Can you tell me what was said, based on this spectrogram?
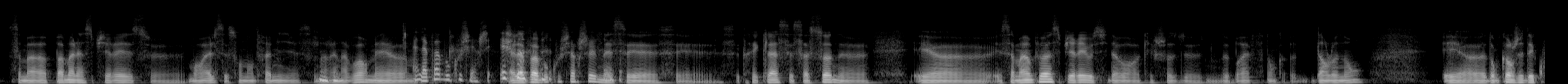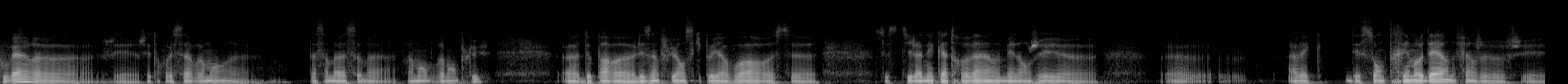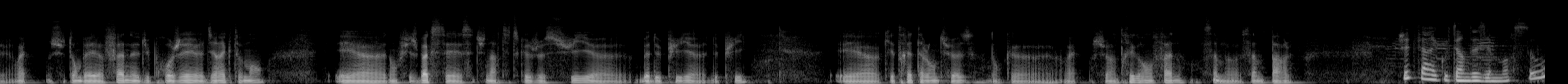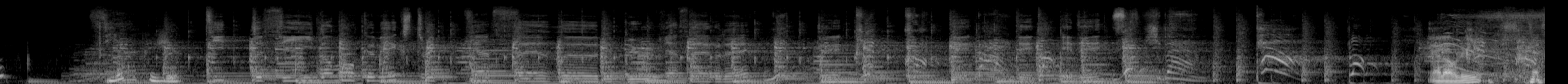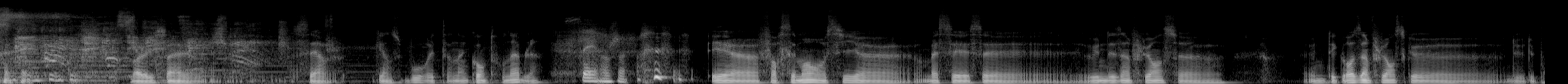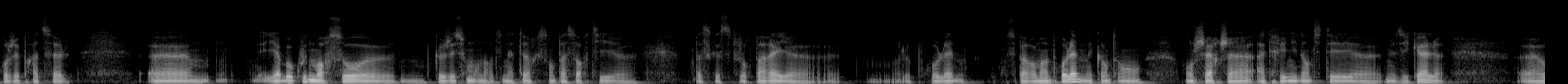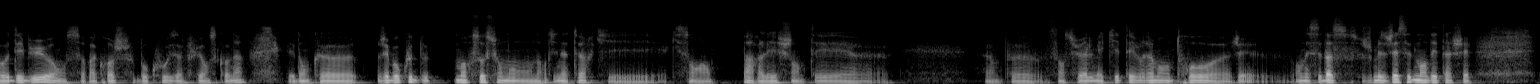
ça m'a pas mal inspiré. Ce... Bon, elle, c'est son nom de famille, ça n'a rien à voir, mais euh, Elle n'a pas beaucoup cherché. elle n'a pas beaucoup cherché, mais c'est très classe et ça sonne. euh, et, euh, et ça m'a un peu inspiré aussi d'avoir quelque chose de, de bref donc, dans le nom. Et donc quand j'ai découvert, j'ai- trouvé ça vraiment... enfin, ça m'a ça m'a vraiment, vraiment plu. de par les influences qu'il peut y avoir, ce, ce style années 80 mélangé avec des sons très modernes. Enfin, je, ouais, je suis tombé fan du projet euh, directement. Et euh, donc Fishback, c'est une artiste que je suis euh, bah, depuis, euh, depuis et euh, qui est très talentueuse. Donc euh, ouais, je suis un très grand fan, ça me, ça me parle. Je vais te faire écouter un deuxième morceau. Plus vieux. Petite fille dans mon comic strip, viens faire des bulles, viens faire des. Alors lui, bon, lui ça, Serge Gainsbourg est un incontournable. Serge. Et euh, forcément aussi, euh, bah, c'est une des influences, euh, une des grosses influences que, du, du projet Pratzel. Il y a beaucoup de morceaux que j'ai sur mon ordinateur qui sont pas sortis parce que c'est toujours pareil. le problème, c'est pas vraiment un problème, mais quand on, on cherche à, créer une identité euh, musicale, euh, au début, on se raccroche beaucoup aux influences qu'on a. Et donc, euh, j'ai beaucoup de morceaux sur mon ordinateur qui, sont en parler, chanter, un peu sensuel, mais qui était vraiment trop. on de- J'essaie de m'en détacher.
